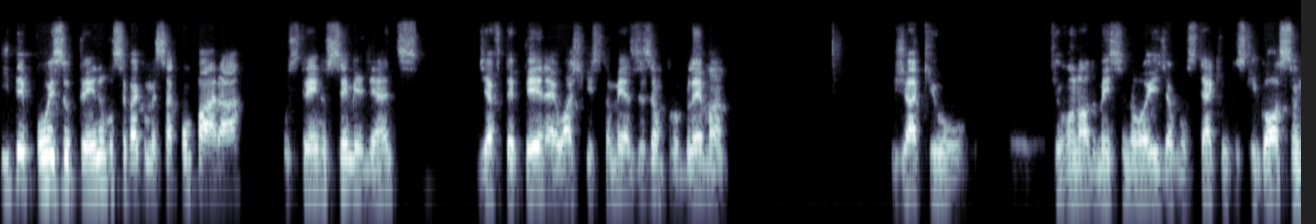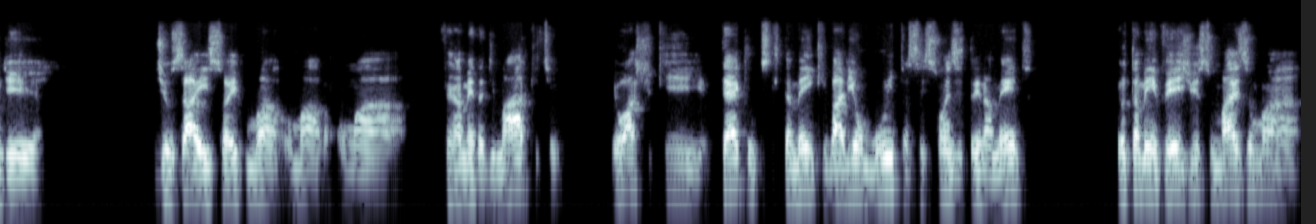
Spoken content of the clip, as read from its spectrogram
e depois do treino você vai começar a comparar os treinos semelhantes de FTP, né? Eu acho que isso também às vezes é um problema, já que o que o Ronaldo mencionou aí de alguns técnicos que gostam de de usar isso aí como uma uma uma ferramenta de marketing. Eu acho que técnicos que também que variam muito as sessões de treinamento, eu também vejo isso mais uma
